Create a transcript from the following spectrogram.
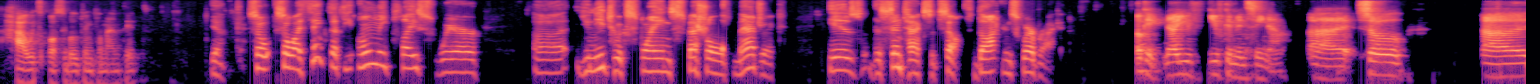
how it's possible to implement it. Yeah. So, so I think that the only place where uh, you need to explain special magic is the syntax itself, dot and square bracket. Okay, now you've you've convinced me now. Uh, so, uh,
